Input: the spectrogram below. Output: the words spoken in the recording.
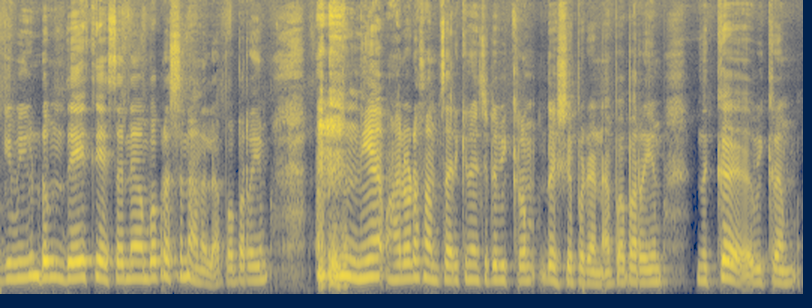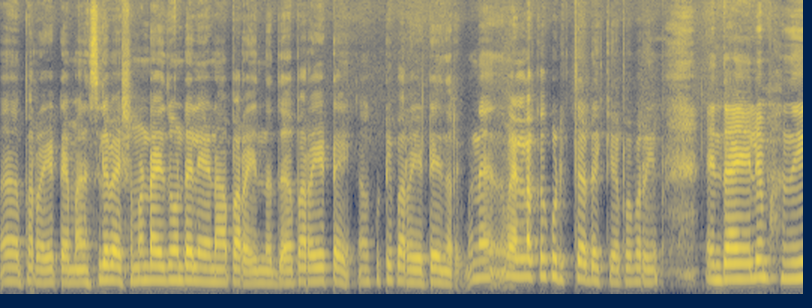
അപ്പോൾ വീണ്ടും ഇതേ കേസ് തന്നെ ആകുമ്പോൾ പ്രശ്നമാണല്ലോ അപ്പോൾ പറയും നീ ആരോടെ സംസാരിക്കുന്ന? വെച്ചിട്ട് വിക്രം ദേഷ്യപ്പെടുകയാണ്. അപ്പോൾ പറയും നിൽക്ക് വിക്രം പറയട്ടെ. മനസ്സിൽ വിഷമം ഉണ്ടായതുകൊണ്ടല്ലേണ് ആ പറയുന്നത്. പറയട്ടെ. കുട്ടി പറയട്ടെ എന്ന് പറയും. പിന്നെ വെള്ളമൊക്കെ കുടിച്ചടയ്ക്കുക അപ്പോൾ പറയും എന്തായാലും നീ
